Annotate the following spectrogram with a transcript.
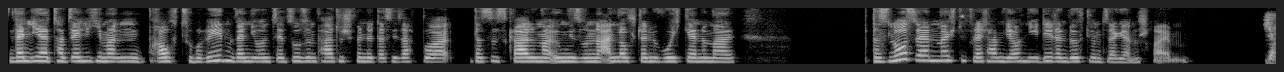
wenn ihr tatsächlich jemanden braucht zu bereden, wenn ihr uns jetzt so sympathisch findet, dass ihr sagt, boah, das ist gerade mal irgendwie so eine Anlaufstelle, wo ich gerne mal das loswerden möchte, vielleicht haben die auch eine Idee, dann dürft ihr uns sehr gerne schreiben. Ja,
